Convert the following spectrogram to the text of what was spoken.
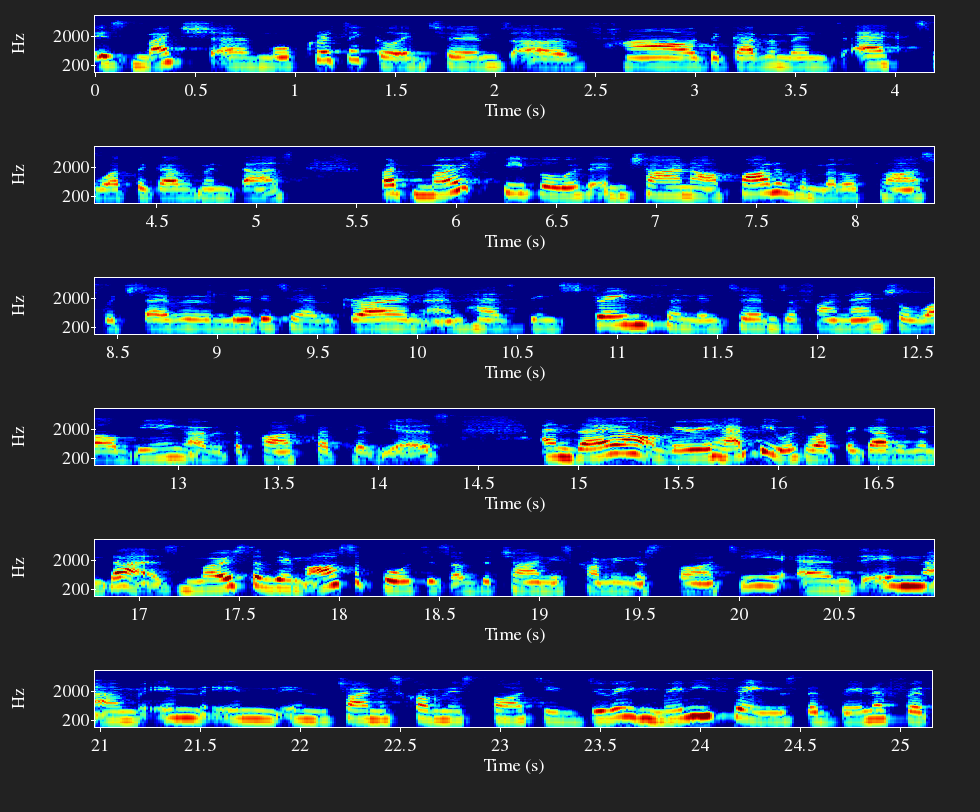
is much uh, more critical in terms of how the government acts, what the government does. But most people within China are part of the middle class, which David alluded to has grown and has been strengthened in terms of financial well-being over the past couple of years. And they are very happy with what the government does. Most of them are supporters of the Chinese Communist Party. And in, um, in, in, in the Chinese Communist Party, doing many things that benefit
